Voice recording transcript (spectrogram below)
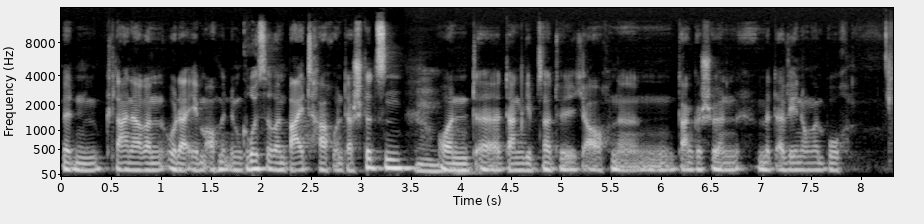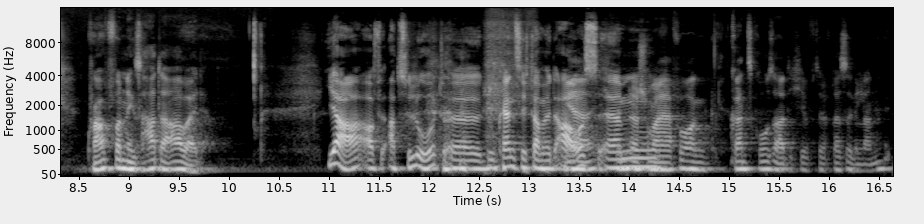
mit einem kleineren oder eben auch mit einem größeren Beitrag unterstützen. Mhm. Und äh, dann gibt's natürlich auch ein Dankeschön mit Erwähnung im Buch. Crowdfunding ist harte Arbeit. Ja, auf, absolut. äh, du kennst dich damit aus. Ja, ich bin ähm, da schon mal hervorragend ganz großartig auf der Fresse gelandet.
